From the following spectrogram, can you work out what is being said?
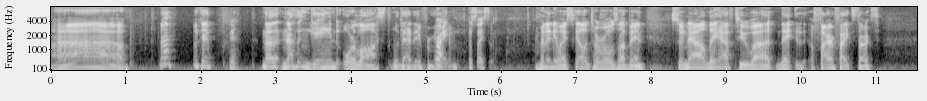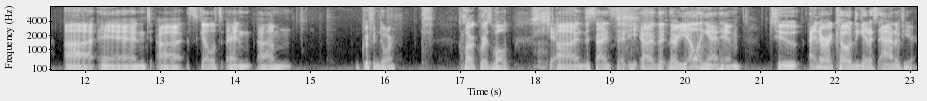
Ah. Ah, okay. Yeah. No, nothing gained or lost with that information. Right. Precisely. But anyway, Skeletor rolls up in. So now they have to. Uh, they a firefight starts, uh, and uh, Skeletor and um, Gryffindor, Clark Griswold, Yeah. uh, decides that he, uh, that they're yelling at him to enter a code to get us out of here.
